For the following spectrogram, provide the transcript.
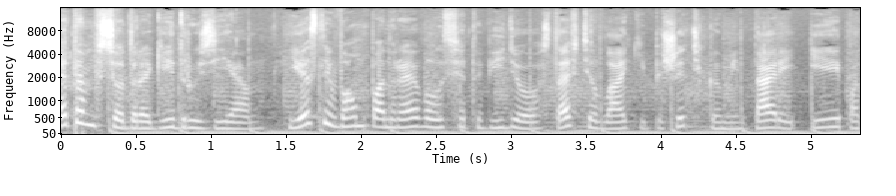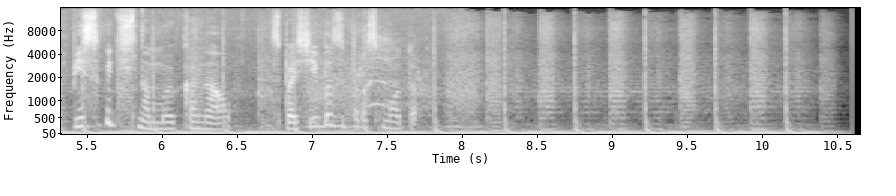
этом все, дорогие друзья. Если вам понравилось это видео, ставьте лайки, пишите комментарии и подписывайтесь на мой канал. Спасибо за просмотр.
